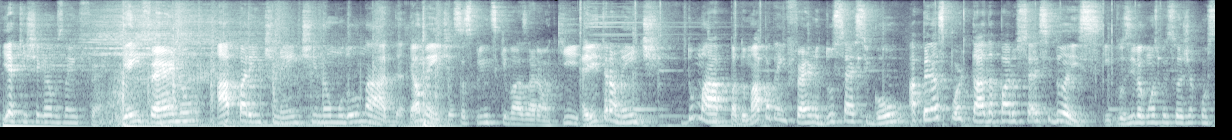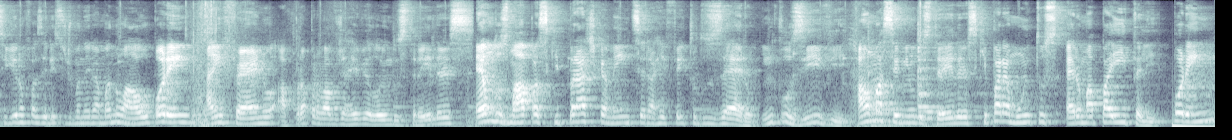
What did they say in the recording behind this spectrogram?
E aqui chegamos no Inferno. E a Inferno, aparentemente, não mudou nada. Realmente, essas prints que vazaram aqui é literalmente do mapa, do mapa da Inferno do CSGO, apenas portada para o CS2. Inclusive, algumas pessoas já conseguiram fazer isso de maneira manual, porém, a Inferno, a própria Valve já revelou em um dos trailers, é um dos mapas que praticamente será refeito do zero. Inclusive, há uma cena em um dos trailers que para muitos era o mapa Italy, porém,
